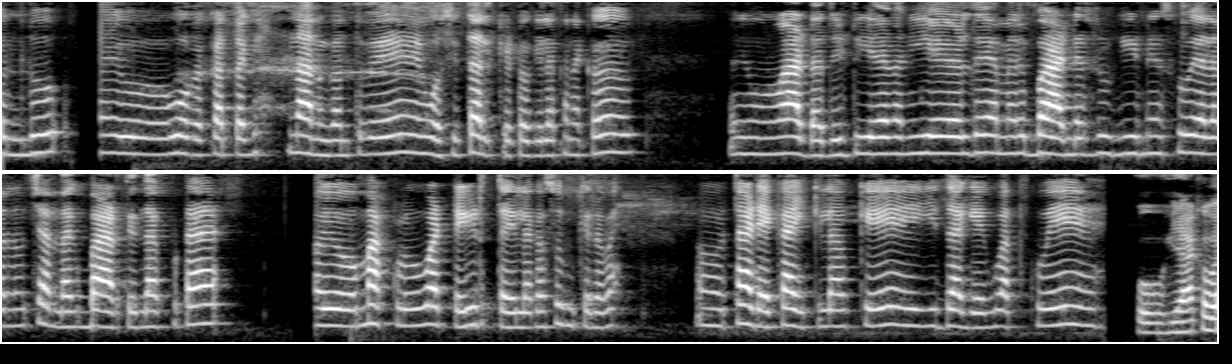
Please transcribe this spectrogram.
ಅಂದ್ಲು. ಅಯ್ಯೋ, ಹೋಗಕ್ಕತ್ತಾಗೆ. ನನಗಂತವೇ ಹೊಸಿ ತಲೆ ಕೆಟ್ಟೋಗಿಲ್ಲ ಕನಕ ನೀವು ಅಡ್ಡದಿಟ್ಟಿ ನನಗೆ ಹೇಳ್ದೆ ಆಮೇಲೆ ಗೀನೆಸ್ರು ಎಲ್ಲನೂ ಚೆನ್ನಾಗಿ ಬಾಡ್ತಿದ್ದ ಹಾಕ್ಬಿಟ್ಟ ಅಯ್ಯೋ ಮಕ್ಕಳು ಹೊಟ್ಟೆ ಇಡ್ತಾ ಇಲ್ಲಕ ಸುಮ್ಕಿರವ. ತಡೆ ಕಾಯ್ಕಿಲ್ಲ ಅವಕ್ಕೆ ಇದಾಗೆ ಒತ್ಕುವೆ. ಓ ಯಾಕವ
